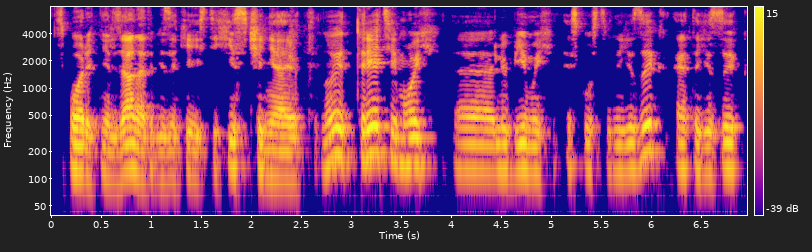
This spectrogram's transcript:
Спорить нельзя, на этом языке и стихи сочиняют. Ну и третий мой э, любимый искусственный язык – это язык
